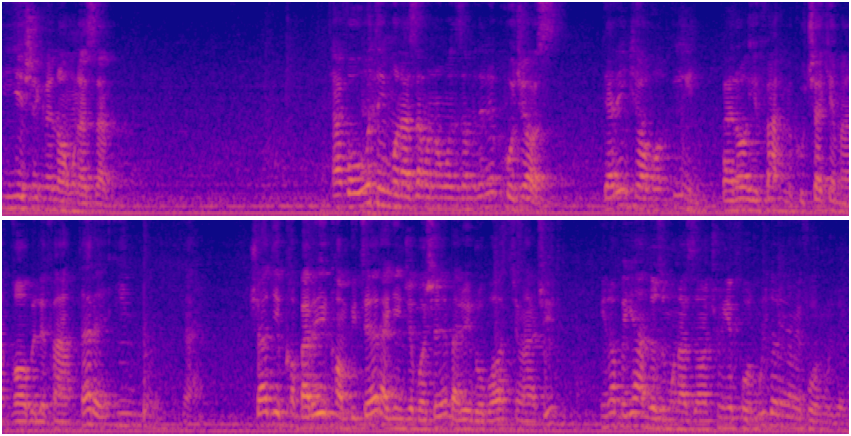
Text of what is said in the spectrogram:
این یه شکل نامنظم. تفاوت این منظم و نامنظم بودن کجاست؟ در اینکه آقا این برای فهم کوچک من قابل فهم تره این نه. شاید برای کامپیوتر اگه اینجا باشه برای ربات چه هر اینا به یه اندازه منظمه چون یه فرمول داره اینا یه فرمول داره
